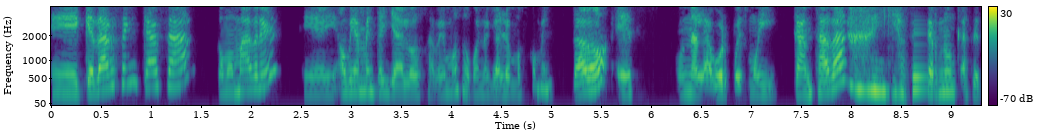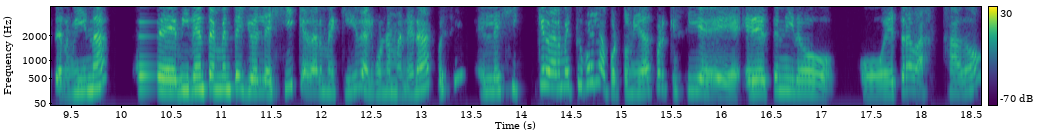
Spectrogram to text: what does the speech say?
Eh, quedarse en casa como madre eh, obviamente ya lo sabemos, o bueno, ya lo hemos comentado, es una labor pues muy cansada y que hacer nunca se termina. evidentemente yo elegí quedarme aquí de alguna manera, pues sí, elegí quedarme, tuve la oportunidad porque sí, eh, he tenido o he trabajado,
